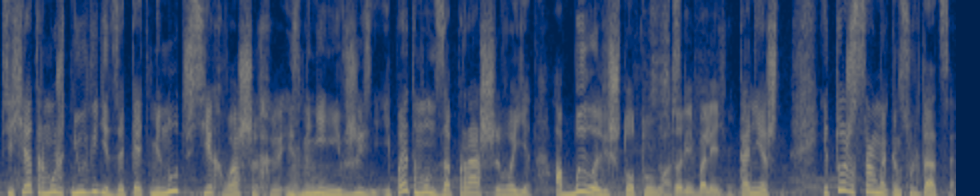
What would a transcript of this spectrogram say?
Психиатр может не увидеть за 5 минут всех ваших э, изменений угу. в жизни. И поэтому он запрашивает, а было ли что-то у С вас? историей болезни. Конечно. И то же самое консультация.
